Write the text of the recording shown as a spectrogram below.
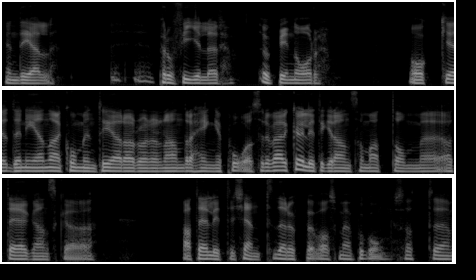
en del profiler uppe i norr. Och eh, den ena kommenterar och den andra hänger på. Så det verkar ju lite grann som att, de, eh, att det är ganska, att det är lite känt där uppe vad som är på gång. Så att eh,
